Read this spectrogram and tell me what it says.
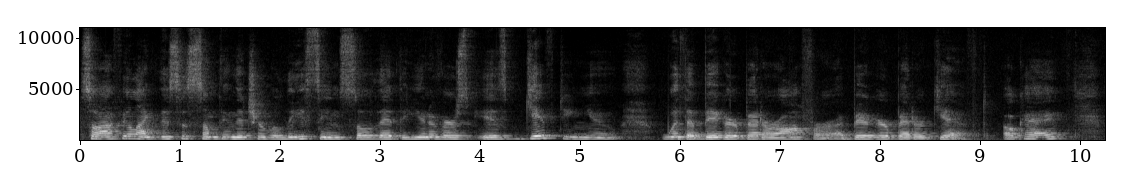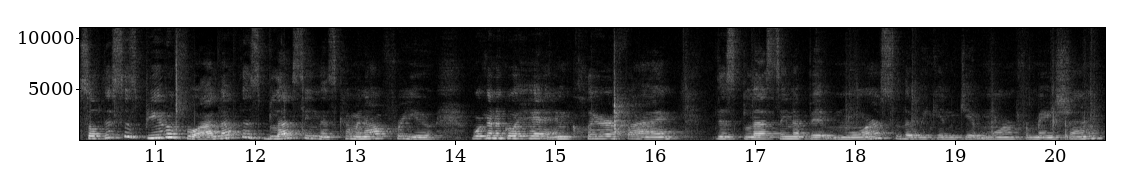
so I feel like this is something that you're releasing so that the universe is gifting you with a bigger, better offer, a bigger, better gift okay? So this is beautiful. I love this blessing that's coming out for you. We're going to go ahead and clarify this blessing a bit more so that we can get more information.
